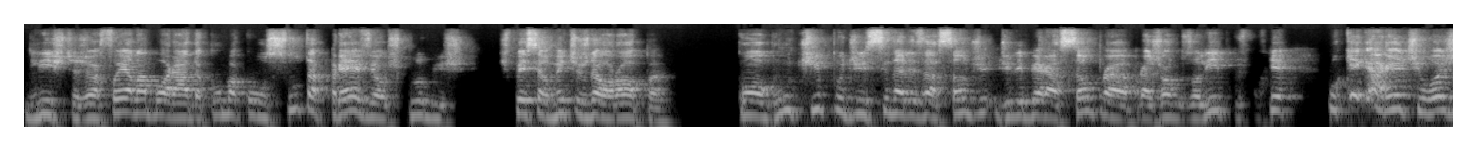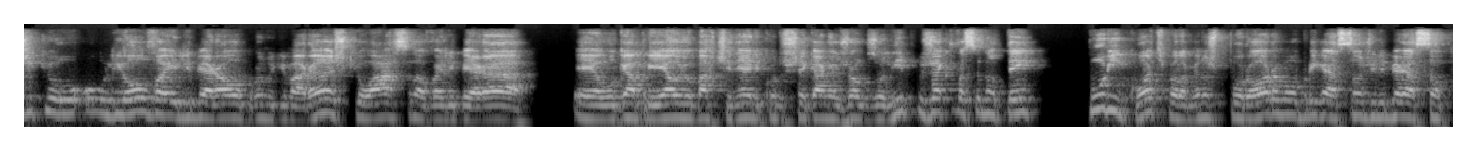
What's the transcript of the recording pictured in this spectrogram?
lista já foi elaborada com uma consulta prévia aos clubes, especialmente os da Europa, com algum tipo de sinalização de, de liberação para Jogos Olímpicos? Porque o que garante hoje que o, o Lyon vai liberar o Bruno Guimarães, que o Arsenal vai liberar é, o Gabriel e o Martinelli quando chegarem aos Jogos Olímpicos, já que você não tem, por enquanto, pelo menos por hora, uma obrigação de liberação.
